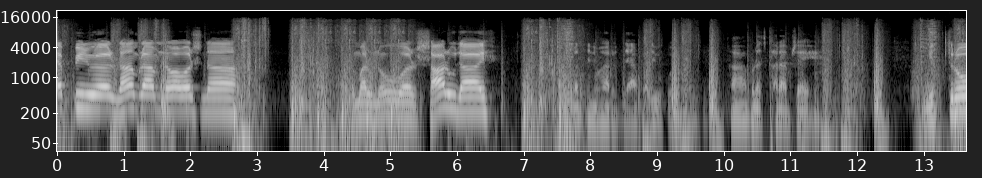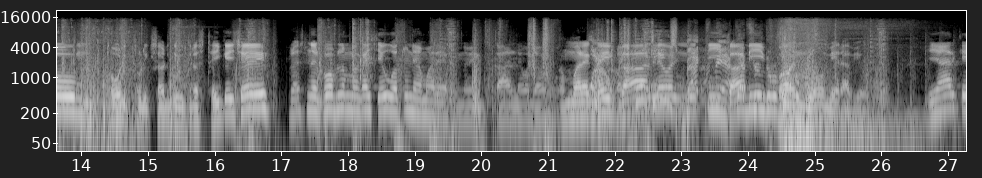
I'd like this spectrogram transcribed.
happy new year Ram Ram નવા વર્ષના. તમારું નવું વર્ષ સારું જાય. બધાને સારું જાય આપણા જેવું કોઈ નથી. હા આપણા જ ખરાબ જાય મિત્રો થોડીક થોડીક શરદી ઉધરસ થઈ ગઈ છે. પર્સનલ પ્રોબ્લેમમાં કાંઈ એવું હતું ને અમારે? નવી કાર લેવા જવાનું અમારે કઈ કાર લેવાની નથી. ગાડી પણ નો મેરાવ્યો. યાર કે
